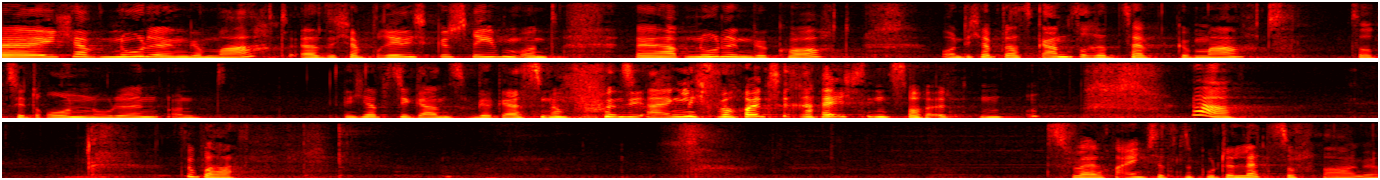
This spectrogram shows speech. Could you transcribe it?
Äh, ich habe Nudeln gemacht. Also ich habe Predigt geschrieben und äh, habe Nudeln gekocht. Und ich habe das ganze Rezept gemacht, so Zitronennudeln. Und ich habe sie ganz gegessen, obwohl sie eigentlich für heute reichen sollten. ja, super. Das wäre doch eigentlich jetzt eine gute letzte Frage.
